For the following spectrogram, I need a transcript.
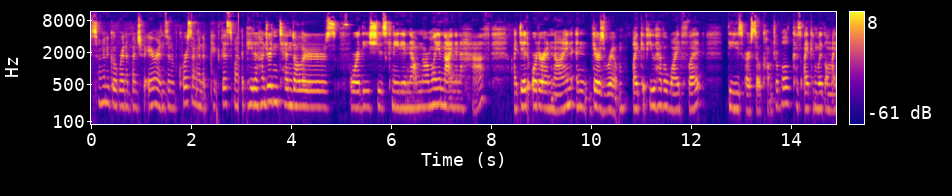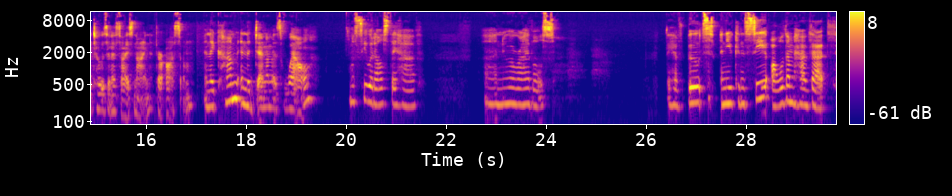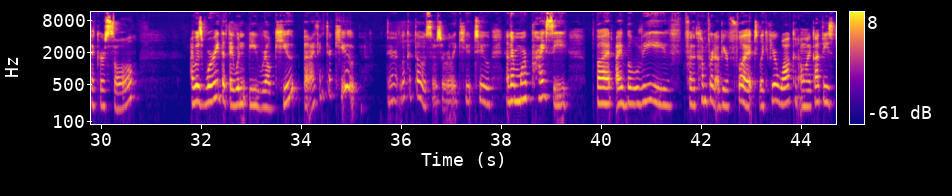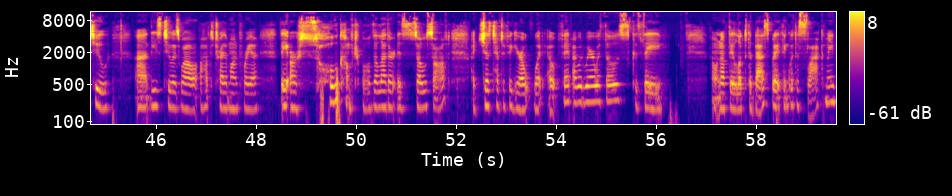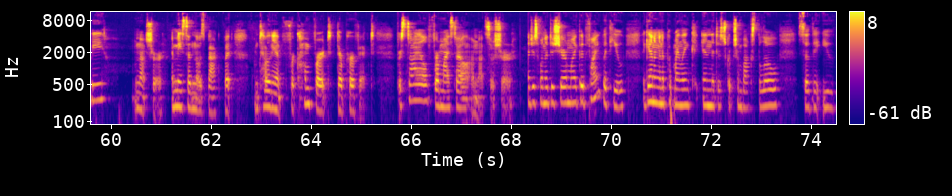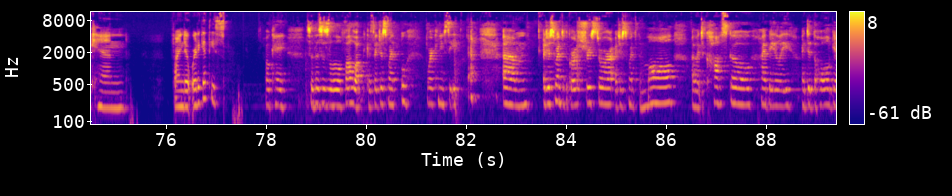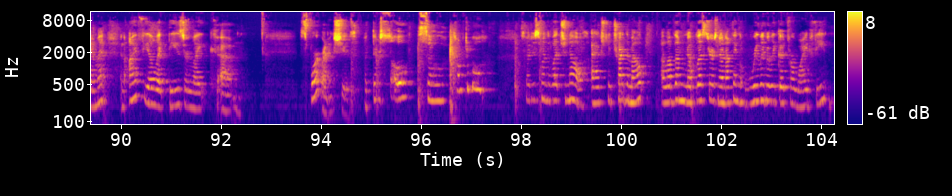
So I'm gonna go run a bunch of errands and of course I'm gonna pick this one. I paid $110 for these shoes Canadian. Now I'm normally a nine and a half, I did order a nine and there's room. Like if you have a wide foot, these are so comfortable because I can wiggle my toes in a size nine. They're awesome. And they come in the denim as well. Let's see what else they have. Uh, new arrivals. They have boots and you can see all of them have that thicker sole. I was worried that they wouldn't be real cute, but I think they're cute. There, look at those. Those are really cute too. Now they're more pricey, but I believe for the comfort of your foot, like if you're walking, oh, I got these two, uh, these two as well. I'll have to try them on for you. They are so comfortable. The leather is so soft. I just have to figure out what outfit I would wear with those because they, I don't know if they looked the best, but I think with a slack maybe. I'm not sure. I may send those back, but I'm telling you, for comfort, they're perfect. For style, for my style, I'm not so sure. I just wanted to share my good find with you. Again, I'm going to put my link in the description box below so that you can find out where to get these. Okay, so this is a little follow-up because I just went, oh, where can you see? um, I just went to the grocery store. I just went to the mall. I went to Costco. Hi, Bailey. I did the whole gamut. And I feel like these are like... Um, sport running shoes. Like they're so, so comfortable. So I just wanted to let you know. I actually tried them out. I love them. No blisters, no nothing. Really, really good for wide feet.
